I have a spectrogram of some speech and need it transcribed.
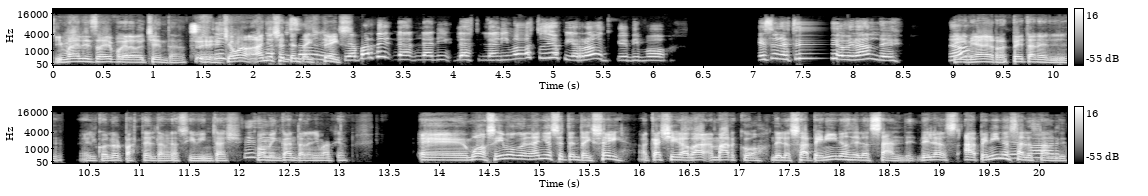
y más en esa época, los 80. Sí. Sí, Ya, bueno, 50 año episodios. 76. Y aparte, la, la, la- la animó Estudios Pierrot, que tipo, es un estudio grande. Sí, ¿No? mirá, respetan el, el color pastel también así, vintage. Sí, Como me sí. encanta la animación. Eh, bueno, seguimos con el año 76. Acá llega Marco de los Apeninos de los Andes. De los Apeninos Eh, a los Andes.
